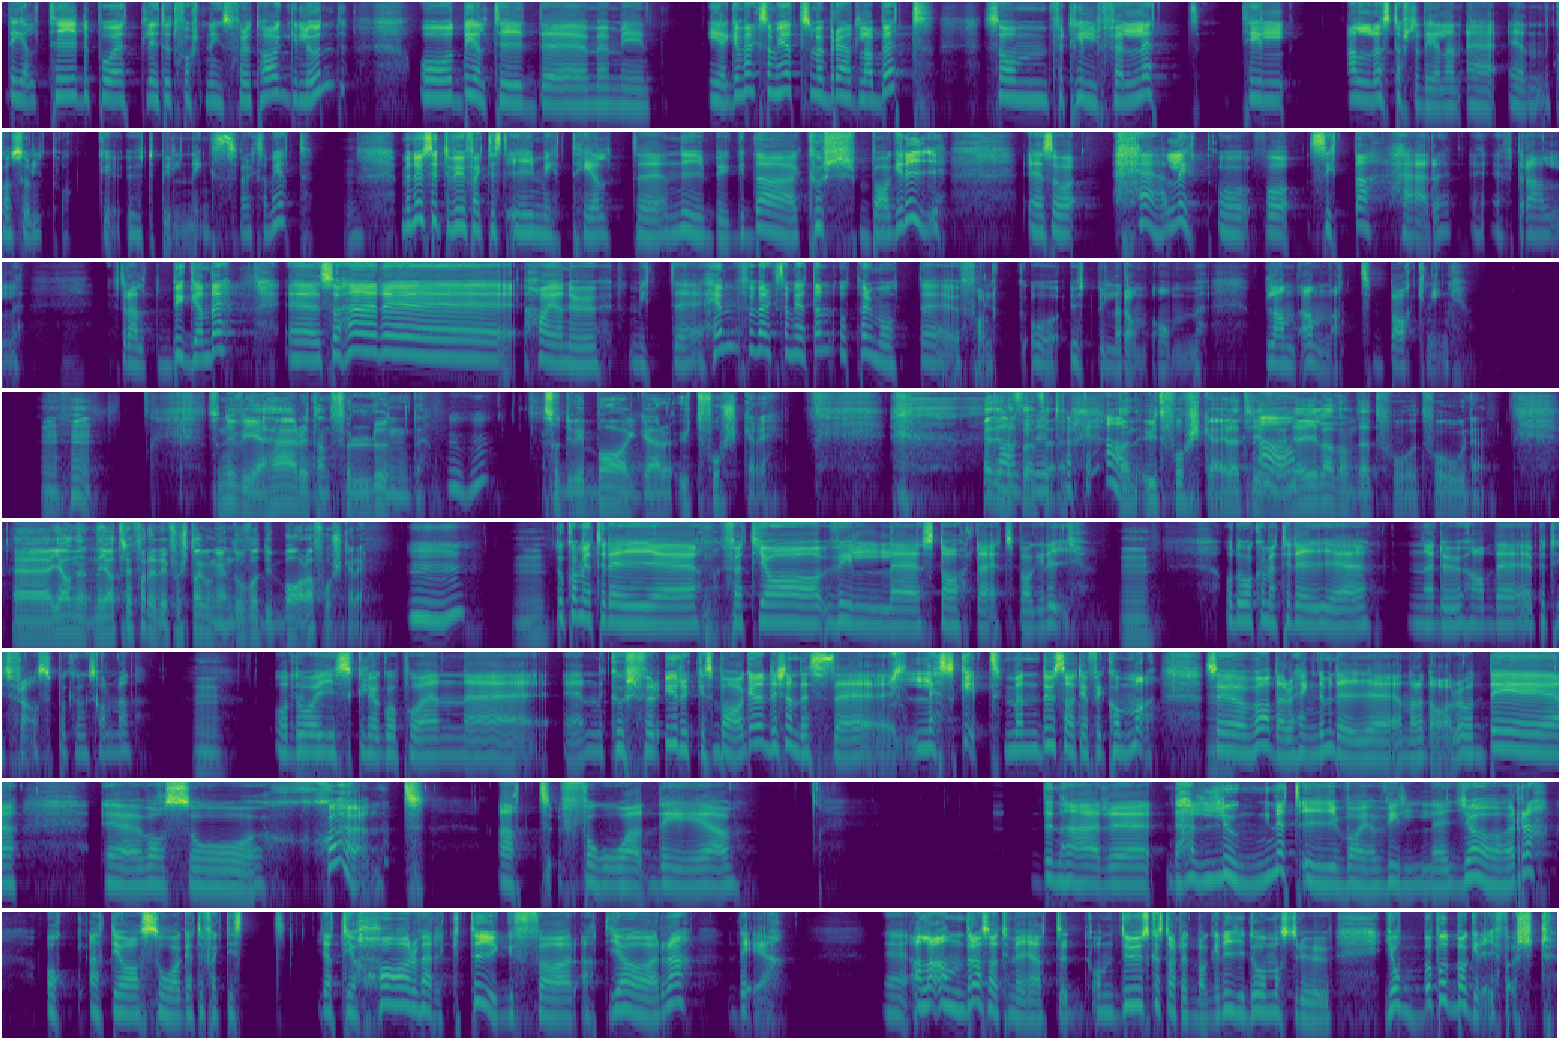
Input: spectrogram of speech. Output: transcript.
deltid på ett litet forskningsföretag i Lund. Och deltid eh, med min egen verksamhet som är Brödlabbet. Som för tillfället till allra största delen är en konsult och utbildningsverksamhet. Men nu sitter vi faktiskt i mitt helt eh, nybyggda kursbageri. Eh, så härligt att få sitta här eh, efter, all, efter allt byggande. Eh, så här eh, har jag nu mitt hem för verksamheten och tar emot folk och utbildar dem om bland annat bakning. Mhm. Så nu vi är här utanför Lund. Så du är bagarutforskare. Ja. Man utforskar hela tiden. Ja. Jag gillar de där två, två orden. Eh, ja, när jag träffade dig första gången, då var du bara forskare. Då kom jag till dig eh, för att jag vill eh, starta ett bageri. Mm. Och då kom jag till dig när du hade Petit France på Kungsholmen. Mm. Och då skulle jag gå på en, eh, en kurs för yrkesbagare. Det kändes eh, läskigt, men du sa att jag fick komma. Så jag var där och hängde med dig eh, några dagar. Och det var så skönt att få det den här, det här lugnet i vad jag ville göra. Och att jag såg att, det faktiskt, att jag har verktyg för att göra det. Eh, Alla andra sa till mig att om du ska starta ett bageri, då måste du jobba på ett bageri först.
